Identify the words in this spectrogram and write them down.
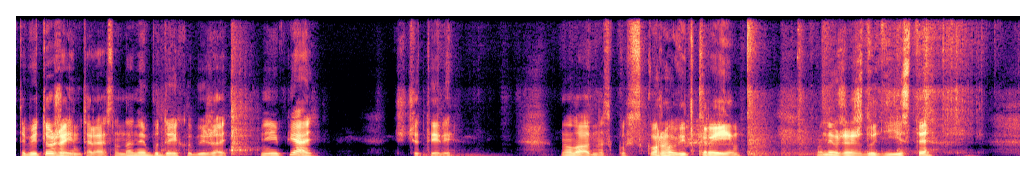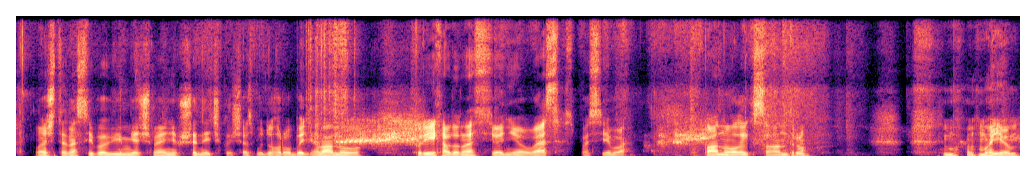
Тобі теж інтересно, да не буде їх обіжати. Ні, п'ять чи чотири. Ну ладно, скоро відкриємо. Вони вже ждуть їсти. Бачите, насипав їм ячменю пшеничку. Зараз буду робити гланову. Приїхав до нас сьогодні овес. Спасибо пану Олександру. Моєму,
